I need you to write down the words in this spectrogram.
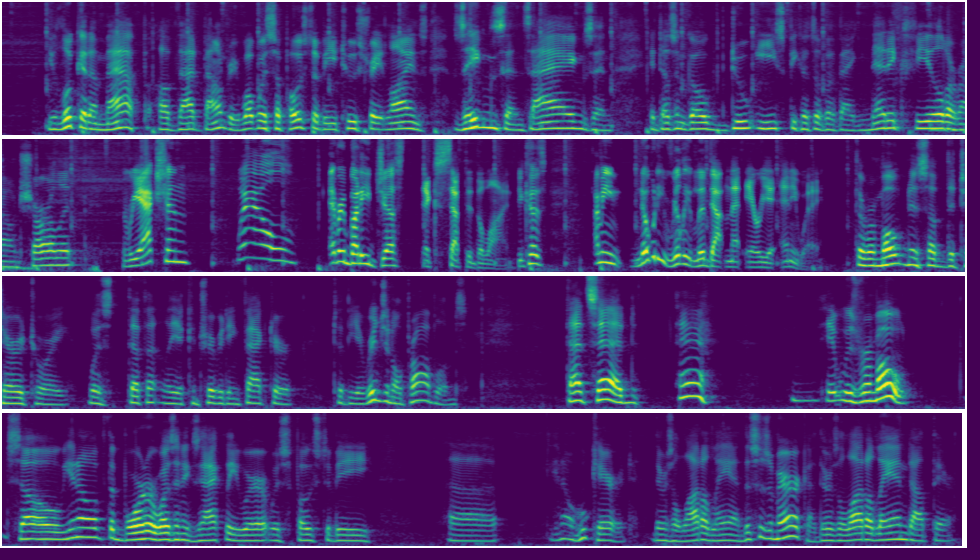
you look at a map of that boundary, what was supposed to be two straight lines zigs and zags, and it doesn't go due east because of a magnetic field around Charlotte. The reaction? Well, everybody just accepted the line because, I mean, nobody really lived out in that area anyway. The remoteness of the territory was definitely a contributing factor to the original problems. That said, eh, it was remote. So, you know, if the border wasn't exactly where it was supposed to be, uh, you know, who cared? There's a lot of land. This is America. There's a lot of land out there.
